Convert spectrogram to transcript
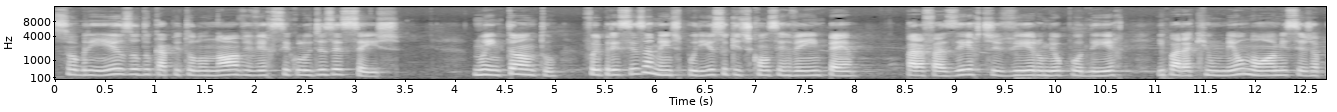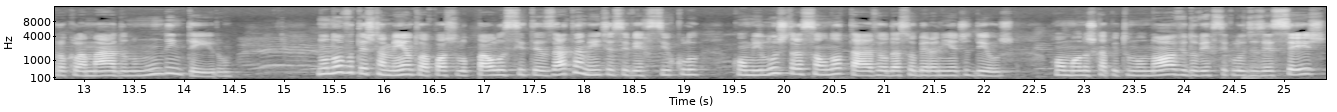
Sobre Êxodo capítulo 9, versículo 16. No entanto, foi precisamente por isso que te conservei em pé, para fazer-te ver o meu poder e para que o meu nome seja proclamado no mundo inteiro. No Novo Testamento, o apóstolo Paulo cita exatamente esse versículo como ilustração notável da soberania de Deus. Romanos capítulo 9, do versículo 16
